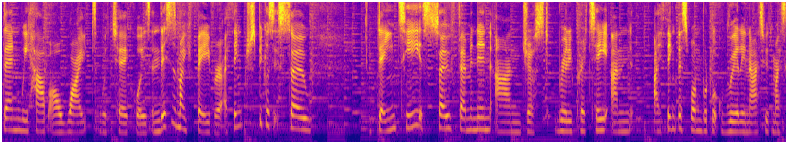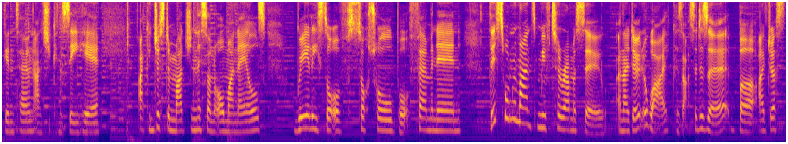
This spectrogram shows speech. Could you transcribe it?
Then we have our white with turquoise, and this is my favourite. I think just because it's so dainty, it's so feminine and just really pretty, and I think this one would look really nice with my skin tone, as you can see here. I can just imagine this on all my nails. Really sort of subtle but feminine. This one reminds me of tiramisu, and I don't know why, because that's a dessert, but I just,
